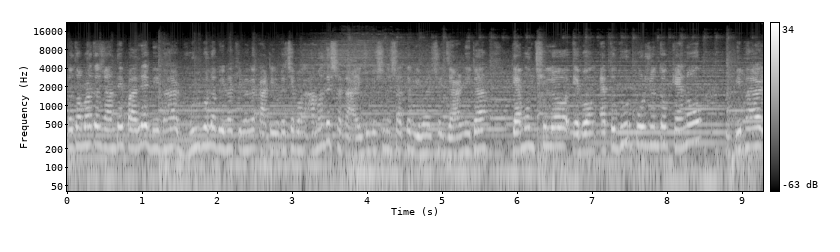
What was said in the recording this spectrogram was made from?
তো তোমরা তো জানতে পারলে বিবাহের ভুলগুলো বিবাহ কীভাবে কাটিয়ে উঠেছে এবং আমাদের সাথে এডুকেশনের সাথে বিবাহের সেই জার্নিটা কেমন ছিল এবং এত দূর পর্যন্ত কেন বিবাহের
